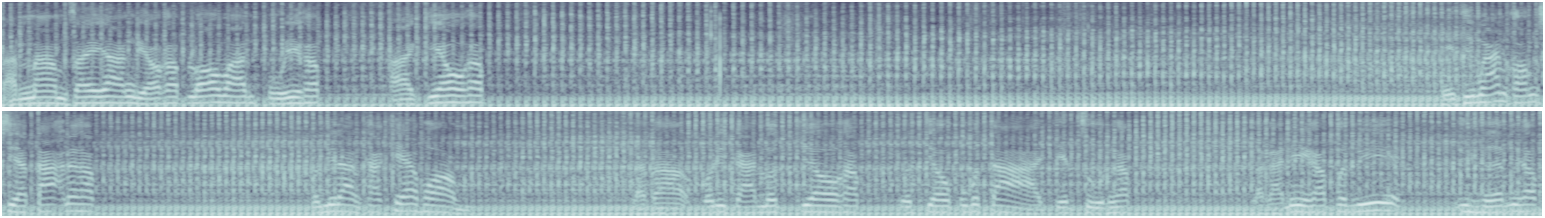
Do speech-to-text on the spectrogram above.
ตันน้ำใส่ย่างเดี๋ยวครับล้อวานปุ๋ยครับอาเกี้ยวครับนี่ทีมงานของเสียตะนะครับมันมีร้านคาแค่พร้อม แล้วก็บริการรถเกี่ยวครับรถเกี่ยวคูปต้า70ครับแล้วก็นี่ครับคนนี้อีเหินครับ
